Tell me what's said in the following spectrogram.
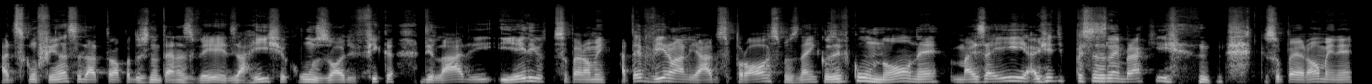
A desconfiança da tropa dos Lanternas Verdes, a rixa com o Zod fica de lado e, e ele e o Super-Homem até viram aliados próximos, né? Inclusive com o Non, né? Mas aí a gente precisa lembrar que, que o Super-Homem, né,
